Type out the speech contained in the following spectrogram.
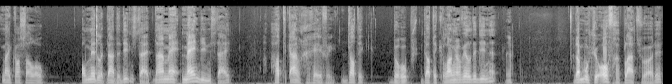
Maar ik was al ook onmiddellijk na de diensttijd, na mijn, mijn diensttijd, had ik aangegeven dat ik beroeps, dat ik langer wilde dienen. Ja. Dan moet je overgeplaatst worden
